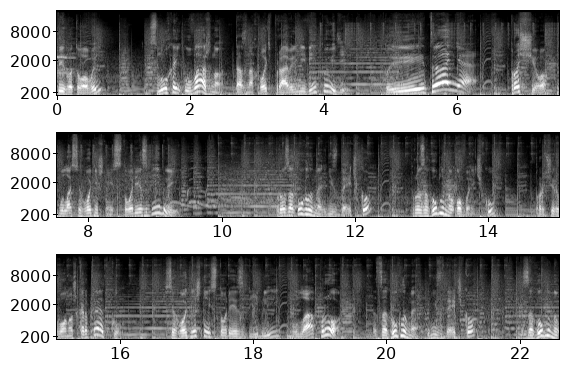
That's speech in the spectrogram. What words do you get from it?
Ти готовий? Слухай уважно та знаходь правильні відповіді. Питання! Про що була сьогоднішня історія з Біблії? Про загублене гніздечко, про загублену овечку, про червону шкарпетку. Сьогоднішня історія з Біблії була про загублене гніздечко, загублену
